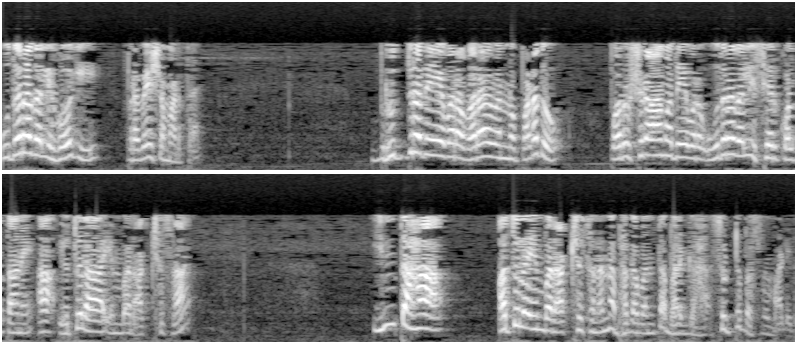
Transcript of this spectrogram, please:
ಉದರದಲ್ಲಿ ಹೋಗಿ ಪ್ರವೇಶ ಮಾಡ್ತಾನೆ ರುದ್ರದೇವರ ವರವನ್ನು ಪಡೆದು ಪರಶುರಾಮ ದೇವರ ಉದರದಲ್ಲಿ ಸೇರ್ಕೊಳ್ತಾನೆ ಆ ಯತುಲ ಎಂಬ ರಾಕ್ಷಸ. ಇಂತಹ ಅತುಲ ಎಂಬ ರಾಕ್ಷಸನನ್ನ ಭಗವಂತ ಭರ್ಗ ಸುಟ್ಟು ಭಸ್ಮ ಮಾಡಿದ.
